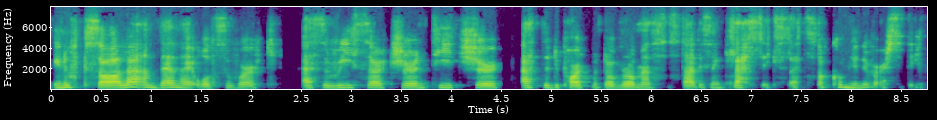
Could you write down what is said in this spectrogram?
in Uppsala, and then I also work as a researcher and teacher at the Department of Romance Studies and Classics at Stockholm University,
